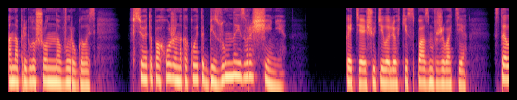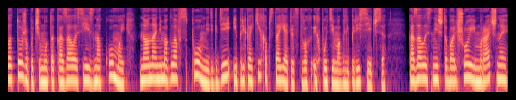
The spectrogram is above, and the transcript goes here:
Она приглушенно выругалась. «Все это похоже на какое-то безумное извращение». Кэти ощутила легкий спазм в животе. Стелла тоже почему-то казалась ей знакомой, но она не могла вспомнить, где и при каких обстоятельствах их пути могли пересечься. Казалось, нечто большое и мрачное,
